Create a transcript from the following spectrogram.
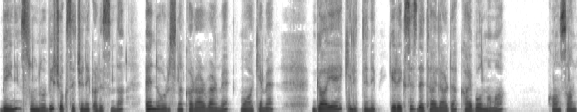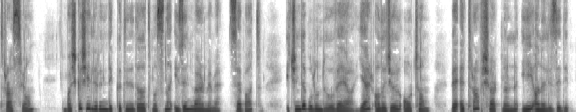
beynin sunduğu birçok seçenek arasında en doğrusuna karar verme, muhakeme, gayeye kilitlenip gereksiz detaylarda kaybolmama, konsantrasyon, başka şeylerin dikkatini dağıtmasına izin vermeme, sebat, içinde bulunduğu veya yer alacağı ortam ve etraf şartlarını iyi analiz edip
